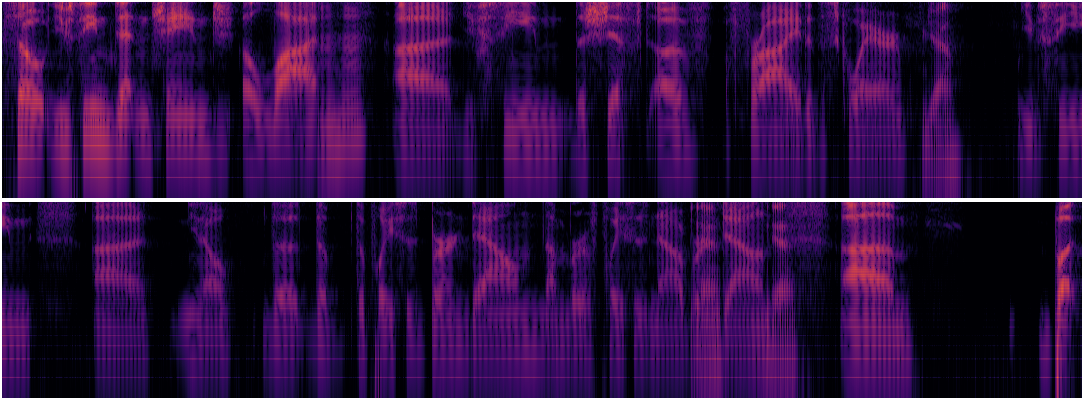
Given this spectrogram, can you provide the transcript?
so you've seen Denton change a lot. Mm-hmm. Uh, you've seen the shift of Fry to the Square. Yeah. You've seen, uh, you know, the the the places burned down. Number of places now burned yes, down. Yes. Um, but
